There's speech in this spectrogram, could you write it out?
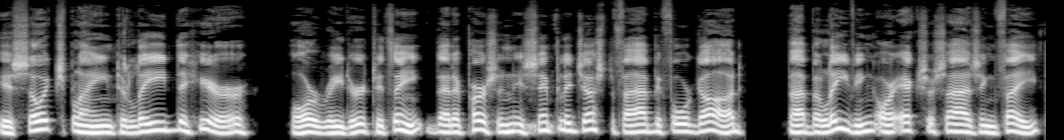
is so explained to lead the hearer or reader to think that a person is simply justified before God by believing or exercising faith,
